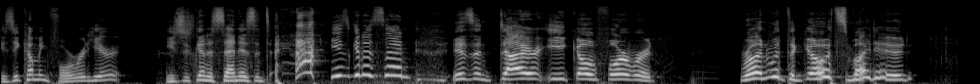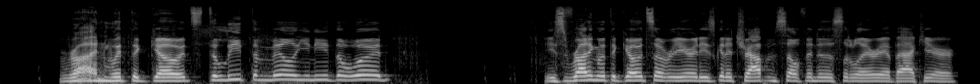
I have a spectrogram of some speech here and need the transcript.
Is he coming forward here? He's just gonna send his He's gonna send his entire eco forward. Run with the goats, my dude. Run with the goats. Delete the mill. You need the wood. He's running with the goats over here, and he's going to trap himself into this little area back here.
